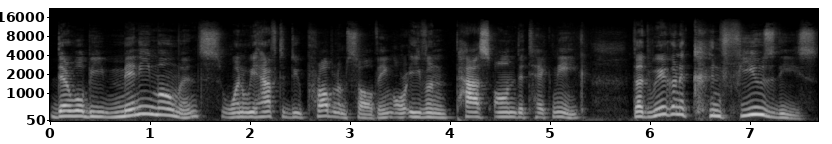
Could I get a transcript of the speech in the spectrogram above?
there will be many moments when we have to do problem solving or even pass on the technique that we're going to confuse these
